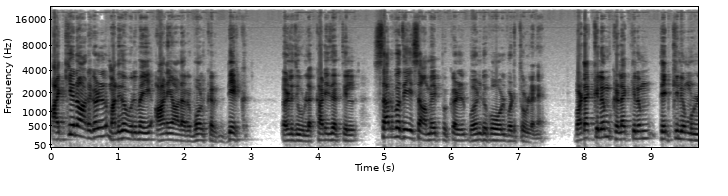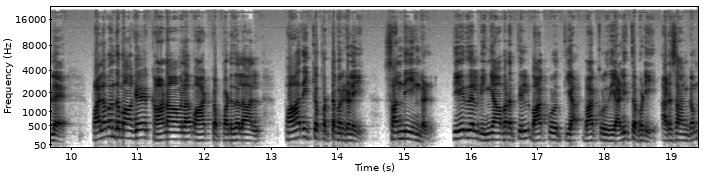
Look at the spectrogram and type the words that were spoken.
ஐக்கிய நாடுகள் மனித உரிமை ஆணையாளர் போல்கர் டிர்க் எழுதியுள்ள கடிதத்தில் சர்வதேச அமைப்புகள் வேண்டுகோள் விடுத்துள்ளன. வடக்கிலும் கிழக்கிலும் தெற்கிலும் உள்ள பலவந்தமாக காணாமலமாக்கப்படுதலால் பாதிக்கப்பட்டவர்களை சந்தியுங்கள். தேர்தல் விஞ்ஞாபனத்தில் வாக்குறுதி வாக்குறுதி அளித்தபடி அரசாங்கம்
